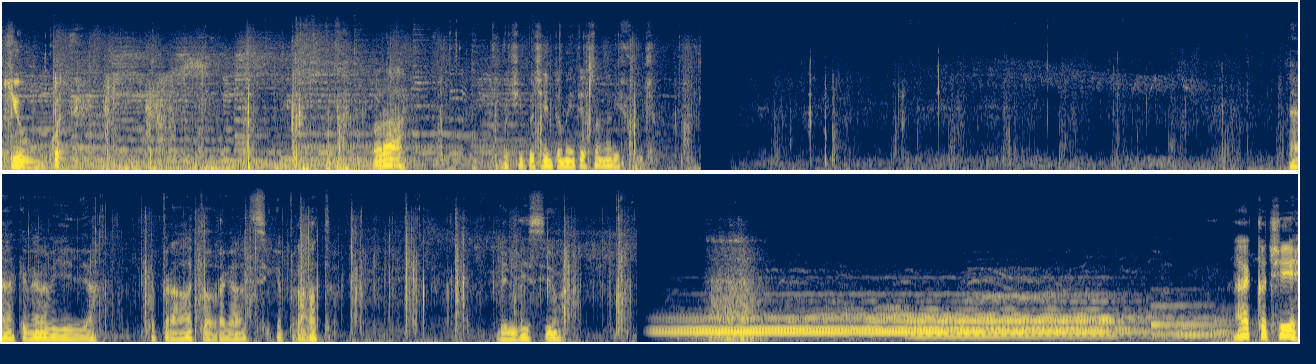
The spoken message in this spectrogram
Chiunque. Ora dopo 500 metri sono a rifugio. Eh, che meraviglia, che prato ragazzi, che prato, bellissimo. Eccoci,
